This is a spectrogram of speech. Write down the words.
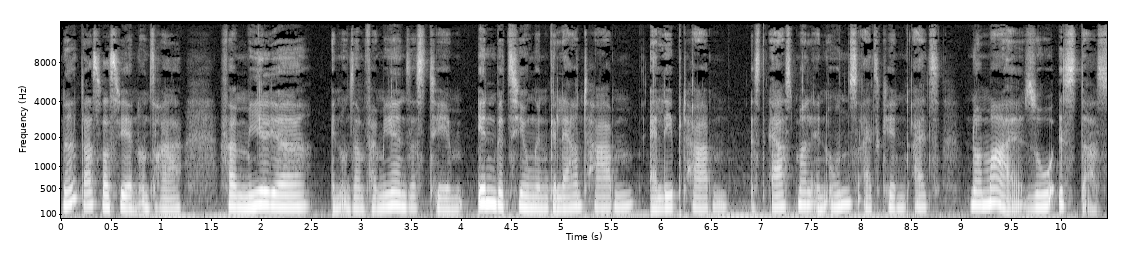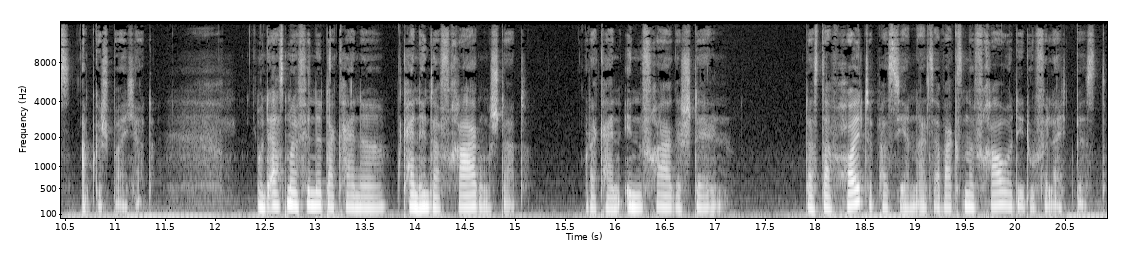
Ne, das, was wir in unserer Familie, in unserem Familiensystem, in Beziehungen gelernt haben, erlebt haben, ist erstmal in uns als Kind als normal, so ist das abgespeichert. Und erstmal findet da keine, kein Hinterfragen statt oder kein Infrage stellen. Das darf heute passieren als erwachsene Frau, die du vielleicht bist.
